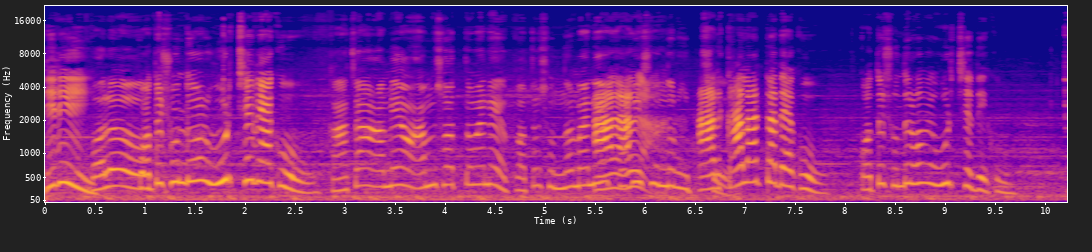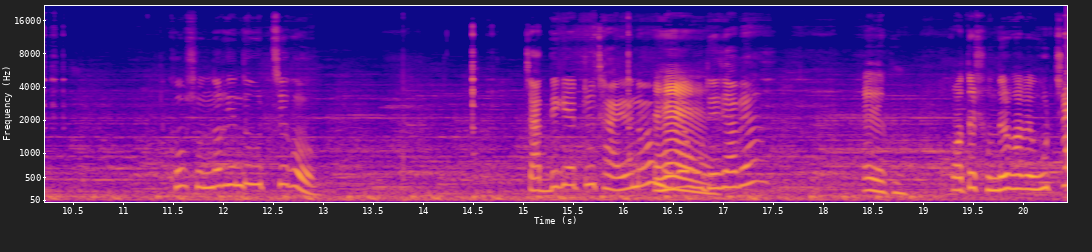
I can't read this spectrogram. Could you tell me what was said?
দিদি বলো। কত সুন্দর উঠছে দেখো। কাঁচা আমে আম মানে কত সুন্দর মানে আর- সুন্দর উঠছে। আর কালারটা দেখো। কত সুন্দরভাবে উঠছে দেখুন। খুব সুন্দর কিন্তু উঠছে গো। চারদিকে একটু ছাইড়ে নাও হ্যাঁ। উঠে যাবে। এই দেখুন কত সুন্দরভাবে উঠছে।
